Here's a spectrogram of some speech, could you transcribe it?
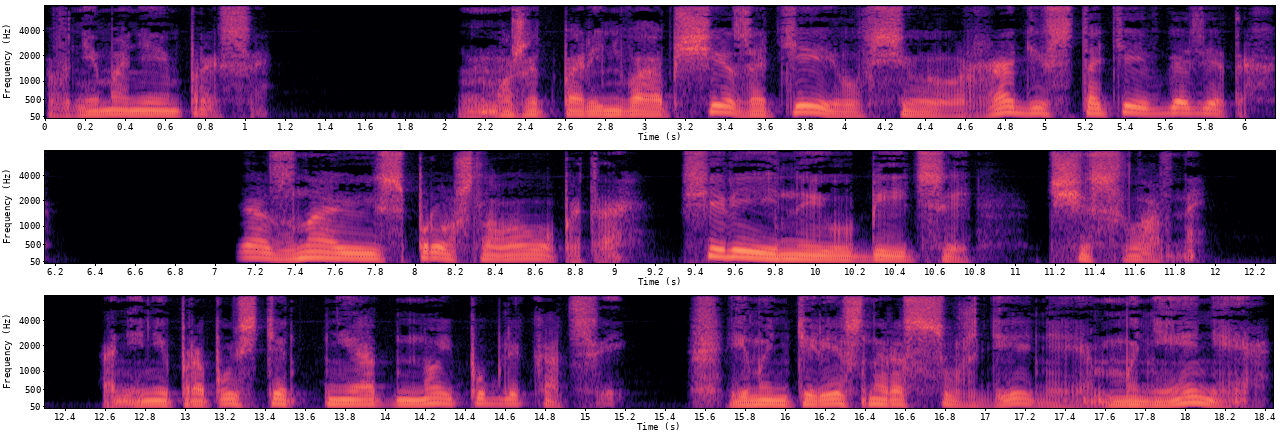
вниманием прессы. Может, парень вообще затеял все ради статей в газетах? Я знаю из прошлого опыта. Серийные убийцы тщеславны. Они не пропустят ни одной публикации. Им интересно рассуждение, мнение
